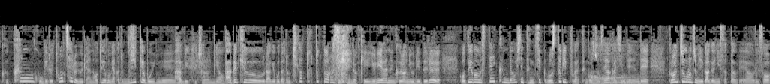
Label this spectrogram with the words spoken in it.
그 큰 고기를 통째로 요리하는 어떻게 보면 약간 좀 무식해 보이는 바비큐처럼요. 바비큐라기보다 좀 피가 툭툭 떨어지게 이렇게 요리하는 그런 요리들을 어떻게 보면 스테이크인데 훨씬 등찍 로스트 비프 같은 거 좀 아. 생각하시면 되는데 그런 쪽으로는 좀 일가견이 있었다 그래요. 그래서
